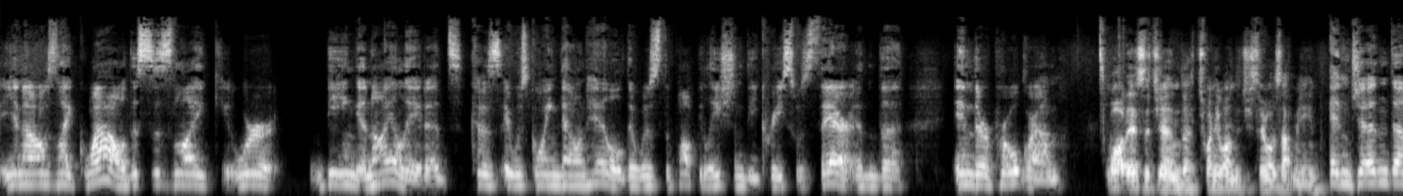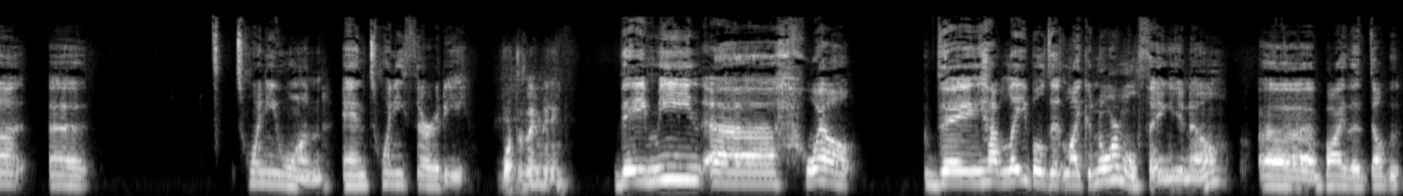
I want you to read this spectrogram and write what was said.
you know, I was like, wow, this is like we're being annihilated because it was going downhill. There was the population decrease was there and the in their program. What is Agenda 21? Did you say? What does that mean? Agenda uh, 21 and 2030. What do they mean? They mean, uh, well, they have labeled it like a normal thing, you know, uh, by the w-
